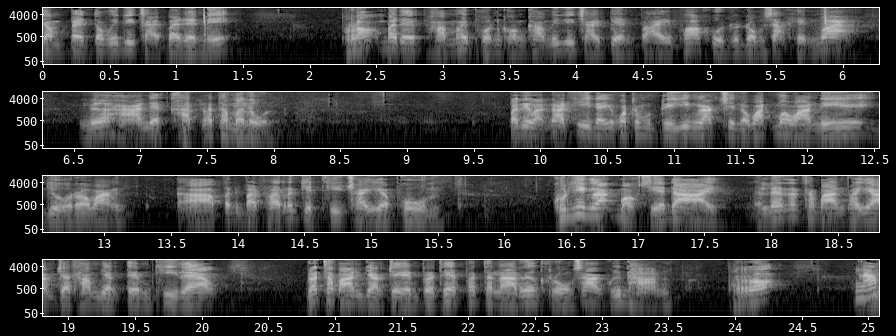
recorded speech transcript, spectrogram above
จำเป็นต้องวินิจฉัยประเด็นนี้ เพราะไม่ได้ทำให้ผลของคำวินิจฉัยเปลี่ยนไป เพราะคุณอุดมศักดิ์เห็นว่าเนื้อหาเนี่ยขัดรัฐธรรมนูญ ปฏิบัติหน้าที่นายกรัฐมนตรียิ่งรักษณ์ชินวัตรเมื่อวานนี้อยู่ระหว่างปฏิบัติภารกิจที่ชัยภูมิ คุณยิ่งรักษณ์บอกเสียดาย และรัฐบาลพยายามจะทำอย่างเต็มที่แล้ว รัฐบาลอยากจะเห็นประเทศพัฒนาเรื่องโครงสร้างพื้นฐาน เพราะ นับ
